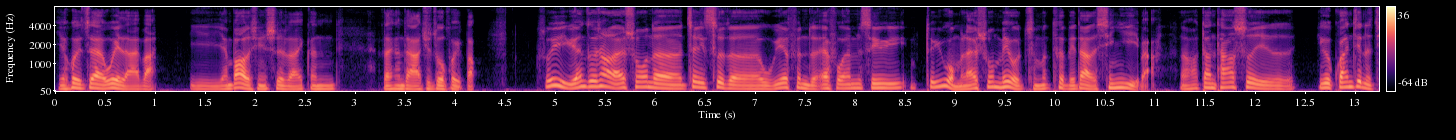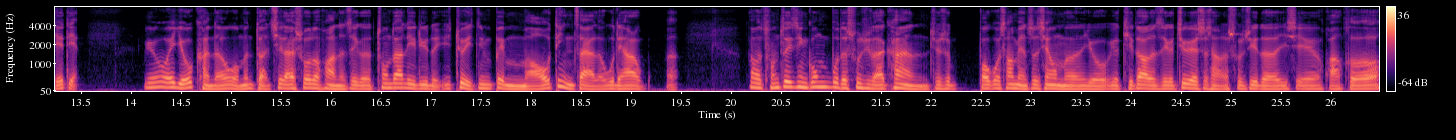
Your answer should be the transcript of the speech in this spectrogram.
也会在未来吧以研报的形式来跟来跟大家去做汇报。所以原则上来说呢，这一次的五月份的 FOMC 对于我们来说没有什么特别大的新意吧。然后，但它是一个关键的节点，因为有可能我们短期来说的话呢，这个终端利率的就已经被锚定在了五点二五。嗯，那么从最近公布的数据来看，就是包括上面之前我们有有提到的这个就业市场的数据的一些缓和，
